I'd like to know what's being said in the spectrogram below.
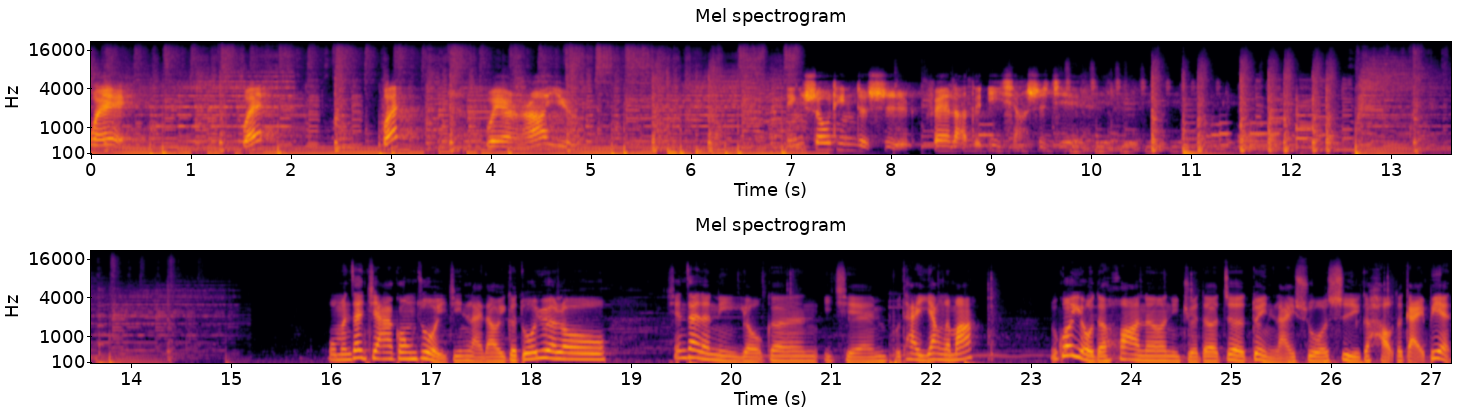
喂，喂，喂，Where are you？您收听的是 Fela 的异想世界。我们在家工作已经来到一个多月喽，现在的你有跟以前不太一样了吗？如果有的话呢，你觉得这对你来说是一个好的改变，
